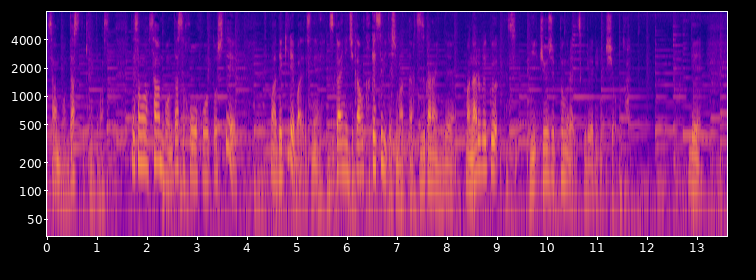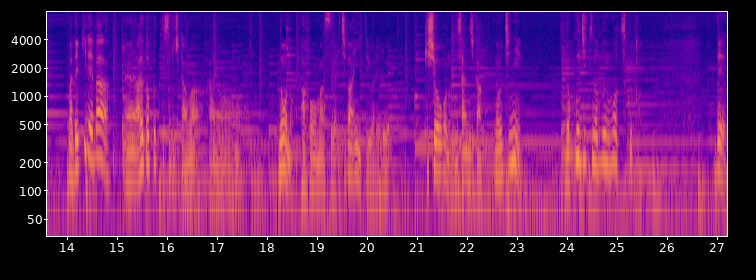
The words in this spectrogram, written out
3本出すって決めてます。でその3本出す方法として、まあ、できればですね図解に時間をかけすぎてしまったら続かないんで、まあ、なるべく90分ぐらいで作れるようにしようとか。で、まあ、できれば、えー、アウトプットする時間はあのー、脳のパフォーマンスが一番いいと言われる起床後の23時間のうちに翌日の分を作ると。で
